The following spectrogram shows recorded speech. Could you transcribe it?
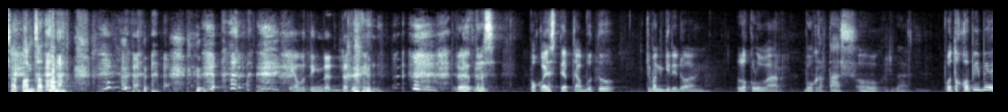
Satpam, satpam. Yang penting dedek. terus, terus pokoknya setiap cabut tuh cuman gini doang. Lo keluar bawa kertas. oh, kertas. Fotokopi be.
